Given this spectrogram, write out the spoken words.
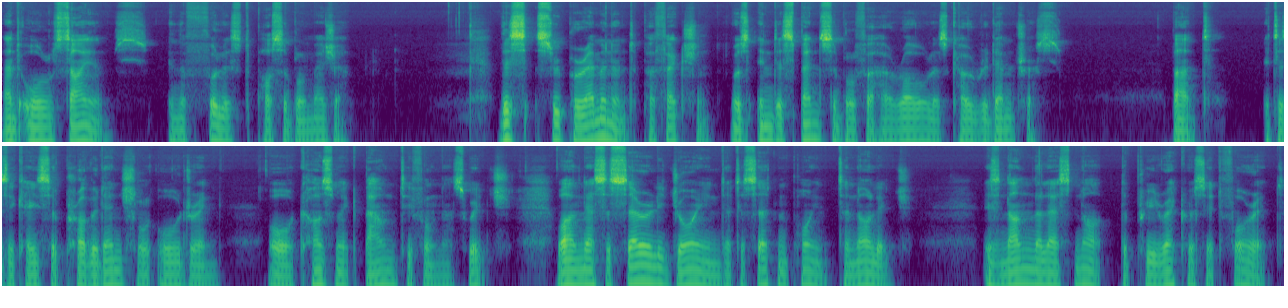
and all science in the fullest possible measure. This supereminent perfection was indispensable for her role as co redemptress. But it is a case of providential ordering or cosmic bountifulness, which, while necessarily joined at a certain point to knowledge, is none the less not the prerequisite for it.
